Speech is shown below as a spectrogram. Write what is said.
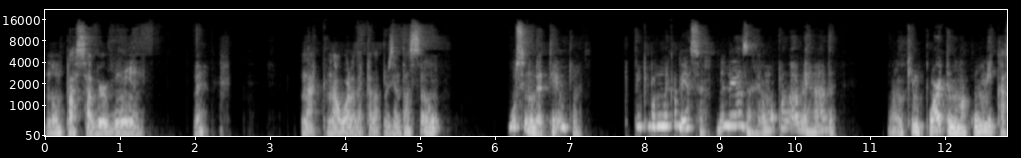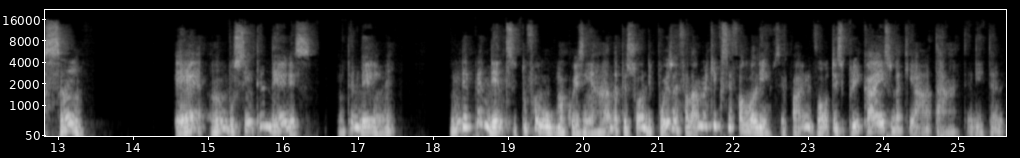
não passar vergonha, né? Na, na hora daquela apresentação. Ou se não der tempo, tem que botar na cabeça. Beleza, é uma palavra errada. Mas o que importa numa comunicação é ambos se entenderem, entenderem, né? Independente se tu falou alguma coisa errada, a pessoa depois vai falar, ah, mas o que, que você falou ali? Você vai, volta e explica, ah, isso daqui, ah, tá, entendi, entendi.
